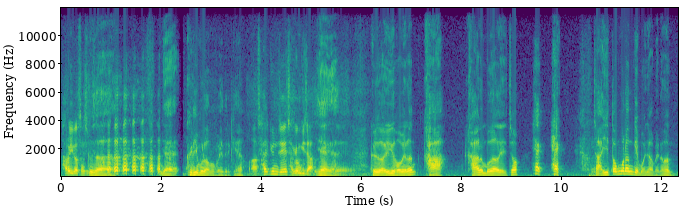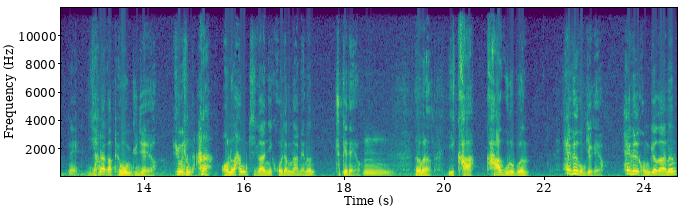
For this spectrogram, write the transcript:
바로 일어서십니다. 그래서 예, 그림으로 한번 보여드릴게요. 아 살균제의 작용 기작. 예, 예. 네. 그래서 여기 보면은 가, 가는 뭐가 되어 있죠? 핵, 핵. 자, 이 동그란 게 뭐냐면은 네. 이게 하나가 병원 균제예요. 균. 하나. 어느 한 기관이 고장 나면은 죽게 돼요. 음. 그러면은 이 가, 가 그룹은 핵을 공격해요. 핵을 공격하는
